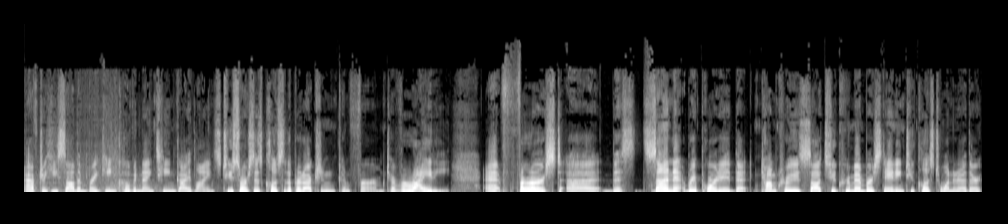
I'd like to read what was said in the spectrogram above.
after he saw them breaking COVID 19 guidelines. Two sources close to the production confirmed to Variety. At first, uh, the Sun reported that Tom Cruise saw two crew members standing too close to one another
